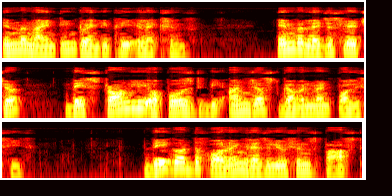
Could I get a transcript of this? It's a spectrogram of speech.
in the 1923 elections. In the legislature, they strongly opposed the unjust government policies. They got the following resolutions passed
